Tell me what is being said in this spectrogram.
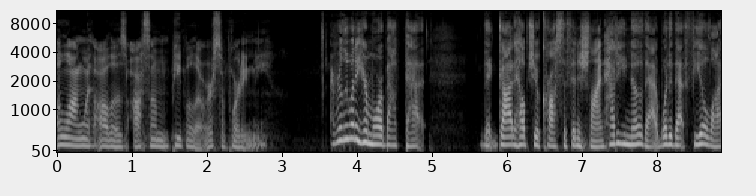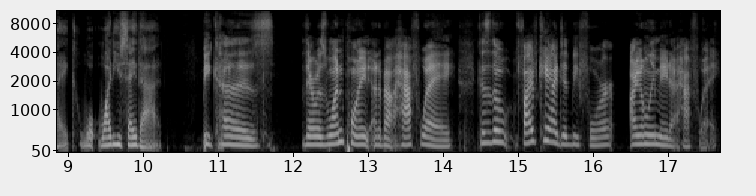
along with all those awesome people that were supporting me. I really want to hear more about that. That God helped you across the finish line. How do you know that? What did that feel like? Why do you say that? because there was one point at about halfway because the 5k i did before i only made it halfway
